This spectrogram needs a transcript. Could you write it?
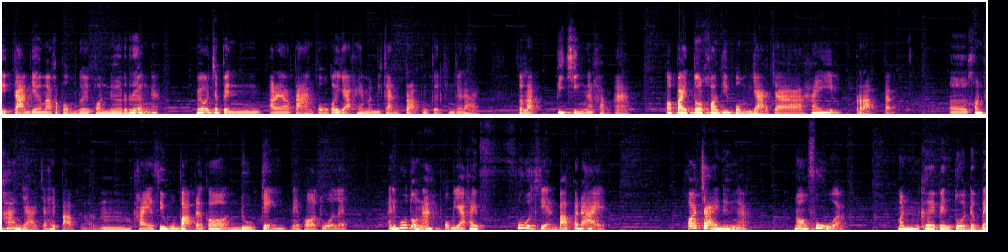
ติดตามเยอะมากครับผมโดยเพราะเนื้อเรื่องเนี่ยไม่ว่าจะเป็นอะไรต่างๆ ผมก็อยากให้มันมีการปรับมันเกิดขึ้นก็ได้สำหรับพี่คิงนะครับอะต่อไปตัวละครที่ผมอยากจะให้ปรับแบบเออค่อนข้างอยากจะให้ปรับอืมใครซิวูปรับแล้วก็ดูเก่งในพอตัวเลย อันนี้พูดตรงนะ ผมอยากให้ฟู่เสียนบัฟก็ได้ เพราะใจหนึ่งอะ น้องฟู่อะ มันเคยเป็นตัวเดอะแบ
